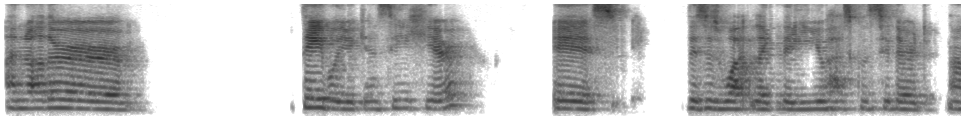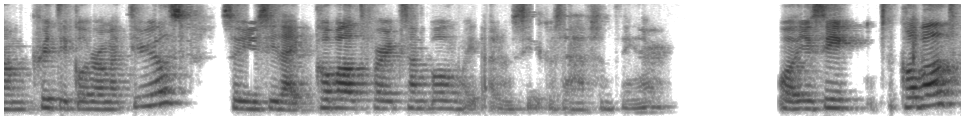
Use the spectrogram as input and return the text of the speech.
another table you can see here is this is what like the EU has considered um, critical raw materials. So you see like cobalt, for example. Wait, I don't see because I have something there. Well, you see cobalt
